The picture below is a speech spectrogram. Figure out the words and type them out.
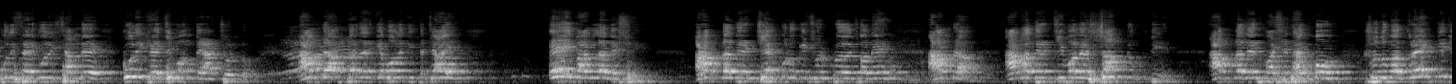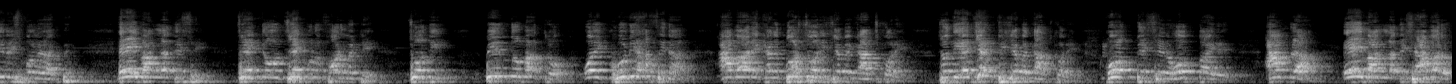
পুলিশের গুলির সামনে গুলি খেয়ে জীবন দেওয়ার জন্য। আমরা আপনাদেরকে বলে দিতে চাই, এই বাংলাদেশে আপনাদের যে কোনো কিছুর প্রয়োজনে আমরা আমাদের জীবনের সবটুকু দিয়ে আপনাদের পাশে থাকব। শুধুমাত্র একটি জিনিস মনে রাখবেন, এই বাংলাদেশে যে কেউ যে কোনো ফরম্যাটে যদি বিন্দু মাত্র ওই খুনি হাসিনা আবার এখানে দোষর হিসেবে কাজ করে, যদি এজেন্ট হিসেবে কাজ করে, হোক দেশের, হোক বাইরের, আমরা এই বাংলাদেশে আবারও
